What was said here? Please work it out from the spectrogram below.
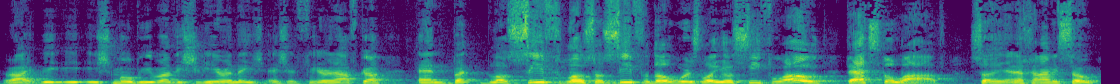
Right? They should hear and they should fear. Nafka. And but lo sif lo sosifu though. Whereas lo yosifu od. That's the lav. So in so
